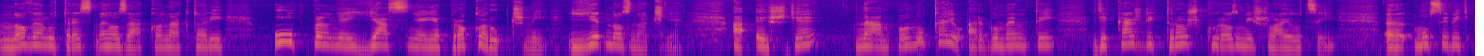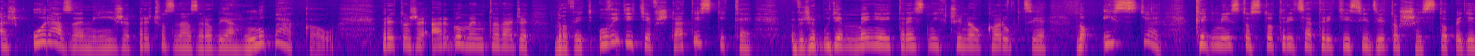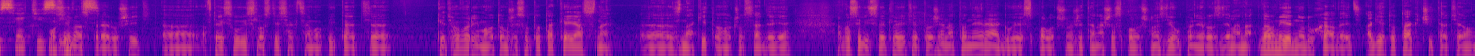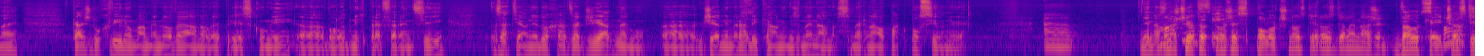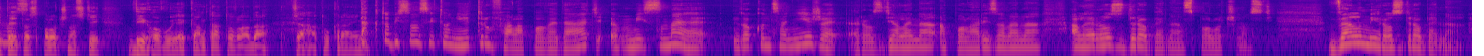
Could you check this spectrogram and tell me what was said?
novelu trestného zákona, ktorý úplne jasne je prokorupčný, jednoznačne. A ešte nám ponúkajú argumenty, kde každý trošku rozmýšľajúci e, musí byť až urazený, že prečo z nás robia hlupákov. Pretože argumentovať, že no veď uvidíte v štatistike, že bude menej trestných činov korupcie. No iste, keď miesto 133 tisíc je to 650 tisíc. Musím vás prerušiť. E, v tej súvislosti sa chcem opýtať, e, keď hovoríme o tom, že sú to také jasné znaky toho, čo sa deje. Ako si vysvetľujete to, že na to nereaguje spoločnosť, že tá naša spoločnosť je úplne rozdelená? Veľmi jednoduchá vec, ak je to tak čitateľné, každú chvíľu máme nové a nové prieskumy e, volebných preferencií. Zatiaľ nedochádza k, žiadnemu, e, k žiadnym radikálnym zmenám. Smer naopak posilňuje. Uh... Nenaznačuje to si... to, že spoločnosť je rozdelená? Že veľkej spoločnosť... časti tejto spoločnosti vyhovuje, kam táto vláda ťahá tú krajinu? Takto by som si to netrúfala povedať. My sme dokonca nie, že rozdelená a polarizovaná, ale rozdrobená spoločnosť. Veľmi rozdrobená.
